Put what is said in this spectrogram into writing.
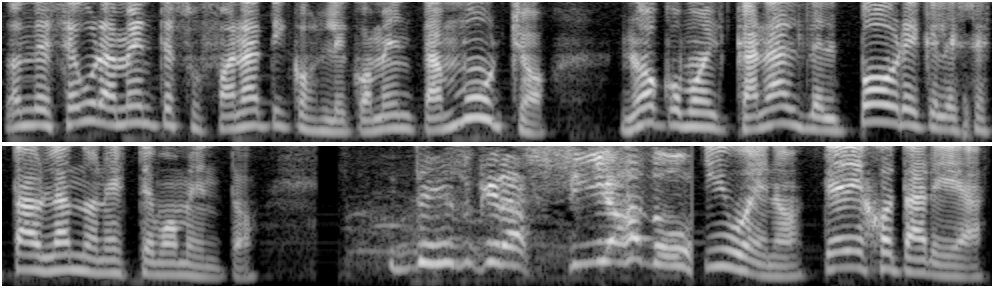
donde seguramente sus fanáticos le comentan mucho, no como el canal del pobre que les está hablando en este momento. ¡Desgraciado! Y bueno, te dejo tarea.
